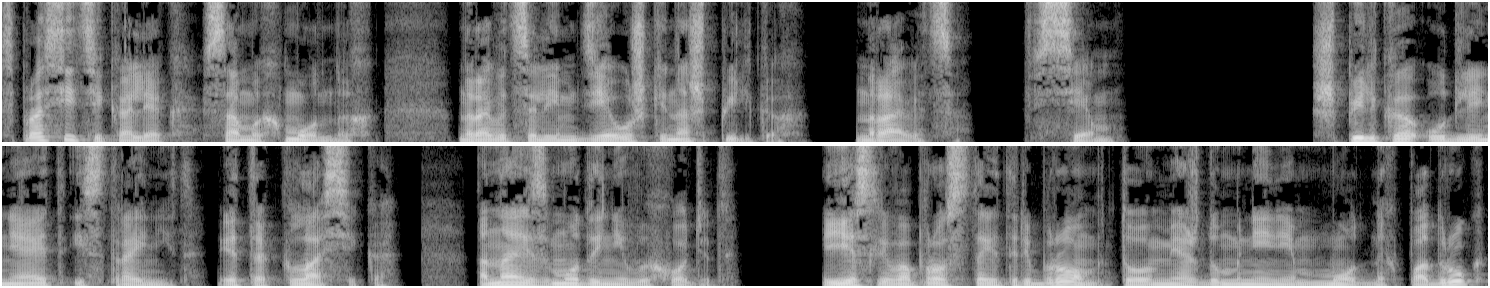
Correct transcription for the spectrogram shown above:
Спросите коллег, самых модных, нравятся ли им девушки на шпильках. Нравится. Всем. Шпилька удлиняет и стройнит. Это классика. Она из моды не выходит. И если вопрос стоит ребром, то между мнением модных подруг,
